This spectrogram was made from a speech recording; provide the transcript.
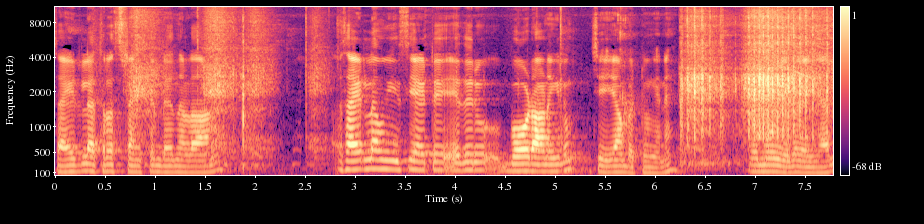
സൈഡിൽ എത്ര സ്ട്രെങ്ത് ഉണ്ട് എന്നുള്ളതാണ്. സൈഡിൽ നമുക്ക് ഈസി ആയിട്ട് ഏതൊരു ബോർഡാണെങ്കിലും ചെയ്യാൻ പറ്റും ഇങ്ങനെ. റിമൂവ് ചെയ്ത് കഴിഞ്ഞാൽ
